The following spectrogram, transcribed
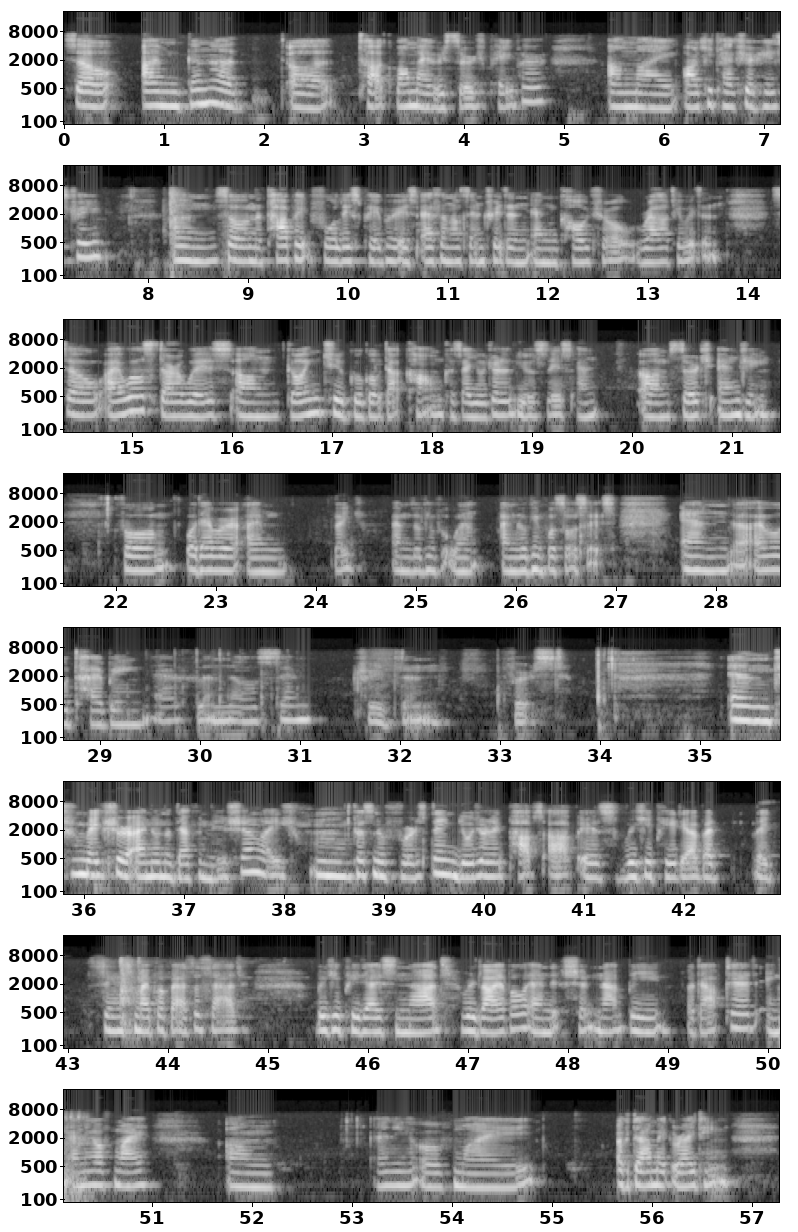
So I'm gonna uh, talk about my research paper on my architecture history. Um, so the topic for this paper is ethnocentrism and cultural relativism. So I will start with um, going to google.com because I usually use this and um, search engine for whatever I'm like I'm looking for when I'm looking for sources and uh, I will type in ethnocentrism first. And to make sure I know the definition, like, because mm, the first thing usually pops up is Wikipedia, but like, since my professor said Wikipedia is not reliable and it should not be adopted in any of my um, any of my academic writing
